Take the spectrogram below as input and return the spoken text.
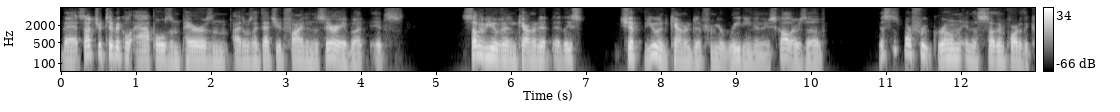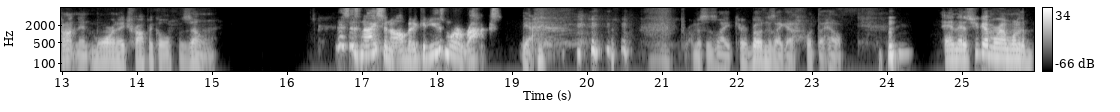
that's not your typical apples and pears and items like that you'd find in this area, but it's some of you have encountered it, at least Chip, you encountered it from your reading and your scholars of this is more fruit grown in the southern part of the continent, more in a tropical zone. This is nice and all, but it could use more rocks. Yeah. Promise is like, or Bowden is like, uh, what the hell? and as you come around one of the,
